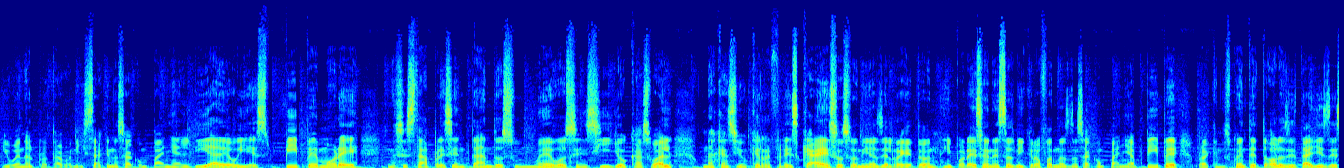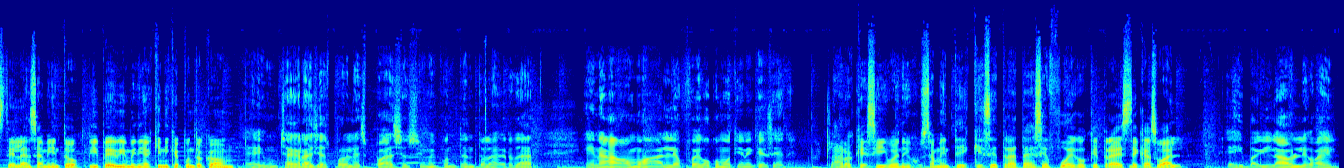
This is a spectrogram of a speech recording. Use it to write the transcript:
Y bueno, el protagonista que nos acompaña el día de hoy es Pipe Moré y nos está presentando su nuevo sencillo Casual, una canción que refresca esos sonidos del reggaetón. Y por eso en estos micrófonos nos acompaña Pipe para que nos cuente todos los detalles de este lanzamiento. Pipe, bienvenido a quienique.com. muchas gracias por el espacio, estoy muy contento la verdad. Y nada, vamos a darle a fuego como tiene que ser. Claro que sí, bueno, y justamente, ¿de qué se trata ese fuego que trae este casual? Es bailable, baile,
